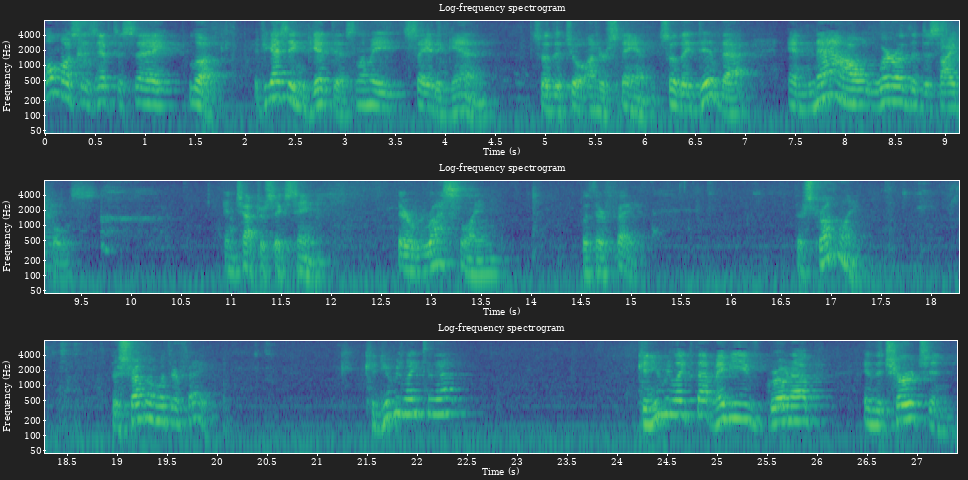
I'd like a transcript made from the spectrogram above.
almost as if to say, look, if you guys didn't get this, let me say it again so that you'll understand. So they did that. And now, where are the disciples in chapter 16? They're wrestling with their faith. They're struggling. They're struggling with their faith. Can you relate to that? Can you relate to that? Maybe you've grown up in the church and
